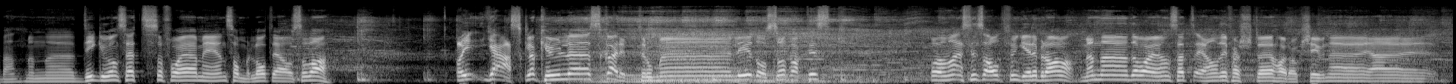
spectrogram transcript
band. Men uh, digg uansett, så får jeg med en sommerlåt, jeg også, da. Oi, jæskla kul eh, skarptrommelyd også, faktisk. På denne. Jeg syns alt fungerer bra, men det var uansett en av de første hardrockskivene jeg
